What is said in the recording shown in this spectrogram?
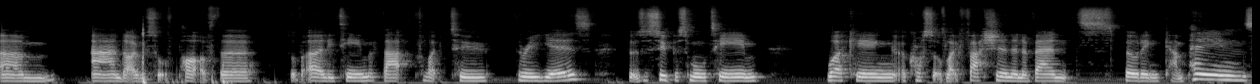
Um, and I was sort of part of the sort of early team of that for like two, three years. So it was a super small team. working across sort of like fashion and events, building campaigns,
